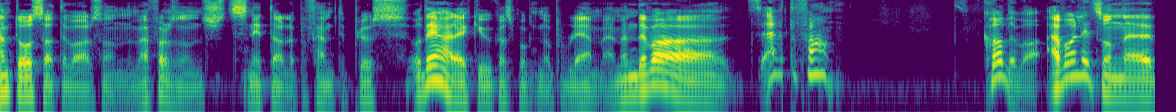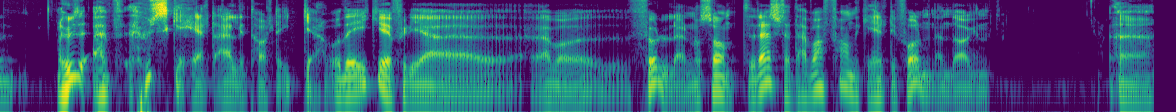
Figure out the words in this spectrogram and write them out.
nevnte også at det var sånn, i hvert fall sånn snittalder på 50 pluss. Og det har jeg ikke i utgangspunktet noe problem med. Men det var Jeg vet da faen hva det var. Jeg var litt sånn eh, jeg husker helt ærlig talt ikke. Og det er ikke fordi jeg, jeg var full eller noe sånt. Rett og slett, jeg var faen ikke helt i form den dagen. Uh,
